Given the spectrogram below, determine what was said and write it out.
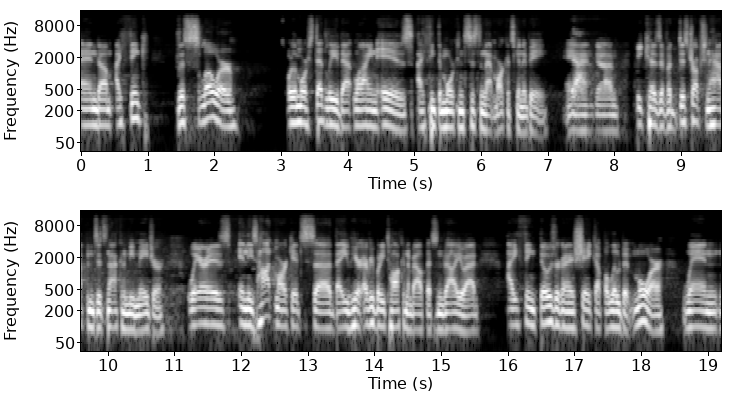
And um, I think the slower or the more steadily that line is, I think the more consistent that market's going to be. And yeah. um, because if a disruption happens, it's not going to be major. Whereas in these hot markets uh, that you hear everybody talking about that's in value add, I think those are going to shake up a little bit more when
